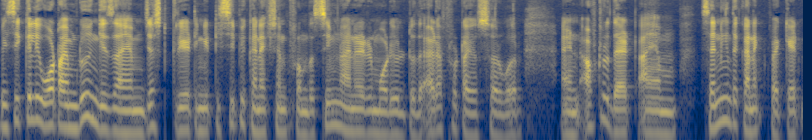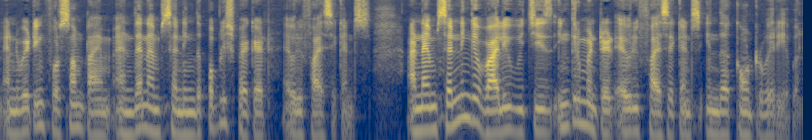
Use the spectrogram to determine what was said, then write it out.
Basically what I'm doing is I am just creating a TCP connection from the SIM900 module to the Adafruit IO server and after that I am sending the connect packet and waiting for some time and then I'm sending the publish packet every 5 seconds and I'm sending a value which is incremented every 5 seconds in the counter variable.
